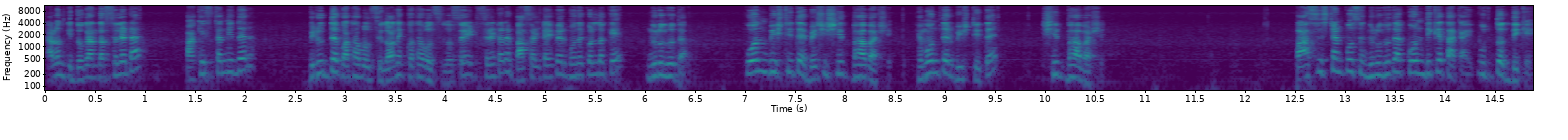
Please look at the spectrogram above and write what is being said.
কারণ কি? দোকানদার ছেলেটা পাকিস্তানিদের বিরুদ্ধে কথা বলছিল, অনেক কথা বলছিল। সেই ছেলেটারে বাসাল টাইপের মনে করল কে? নুরুল হুদা কোন বৃষ্টিতে বেশি শীত ভাব আসে? হেমন্তের বৃষ্টিতে শীত ভাব আসে। বাস স্ট্যান্ড পৌঁছে দ্রুততা কোন দিকে তাকায়? উত্তর দিকে।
